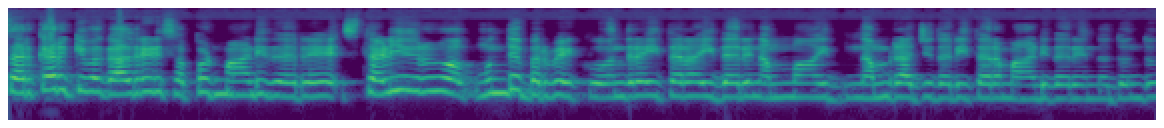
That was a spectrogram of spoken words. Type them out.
ಸರ್ಕಾರಕ್ಕೆ ಇವಾಗ ಆಲ್ರೆಡಿ ಸಪೋರ್ಟ್ ಮಾಡಿದ್ದಾರೆ. ಸ್ಥಳೀಯರು ಮುಂದೆ ಬರಬೇಕು. ಅಂದ್ರೆ ಈ ತರ ಇದಾರೆ ನಮ್ಮ ನಮ್ಮ ರಾಜ್ಯದವ್ರು ಈ ತರ ಮಾಡಿದ್ದಾರೆ ಅನ್ನೋದೊಂದು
